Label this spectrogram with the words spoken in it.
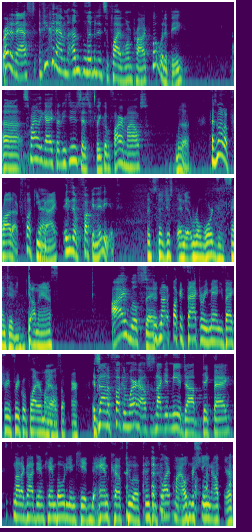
Reddit asks if you could have an unlimited supply of one product, what would it be? Uh, Smiley Guy 32 says frequent flyer miles. Ugh. That's not a product. Fuck you, guy. He's a fucking idiot. It's just a rewards incentive, you dumbass. I will say There's not a fucking factory manufacturing frequent flyer miles somewhere. it's not a fucking warehouse. It's not getting me a job, dickbag. It's not a goddamn Cambodian kid handcuffed to a frequent flight miles machine out there.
